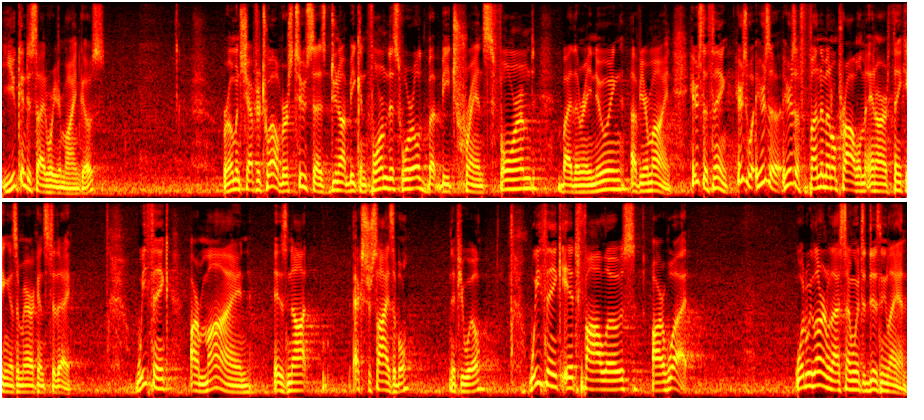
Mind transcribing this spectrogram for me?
You can decide where your mind goes. Romans chapter 12, verse 2 says, Do not be conformed this world, but be transformed by the renewing of your mind. Here's the thing here's, what, here's, a, here's a fundamental problem in our thinking as Americans today. We think our mind is not exercisable, if you will. We think it follows our what? What did we learn last time we went to Disneyland?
